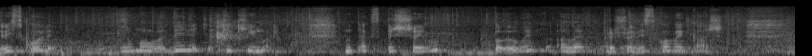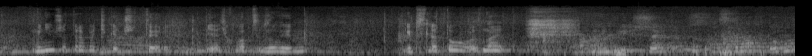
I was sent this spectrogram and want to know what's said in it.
військові, замовили 9 кікімор. Ми так спішили, повели, але прийшов військовий і каже, мені вже треба тільки 4, 5 хлопців загинули. І після того, ви знаєте, найбільше страх того,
